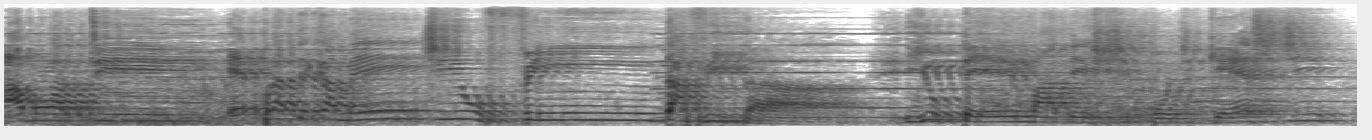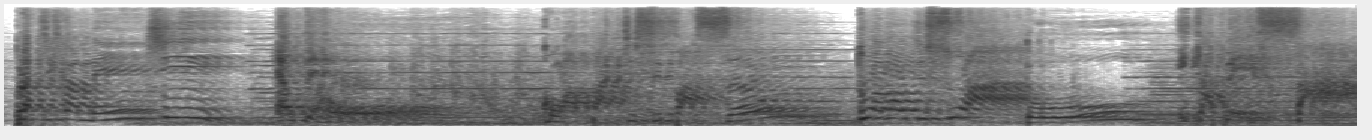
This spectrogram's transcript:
A morte é praticamente o fim da vida. E o tema deste podcast praticamente é o terror. Com a participação do amaldiçoado e cabeça.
